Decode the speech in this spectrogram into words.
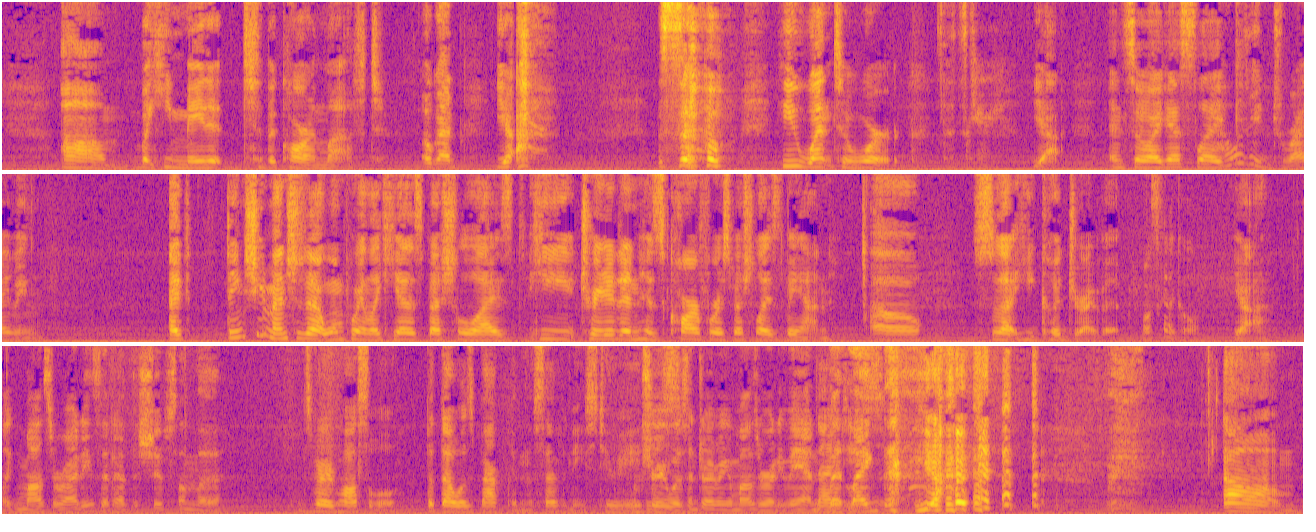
um, but he made it to the car and left Oh god. yeah so he went to work That's scary. yeah and so i guess like How was he driving? I think she mentioned at one point like he had a specialized he traded in his car for a specialized van Oh, so that he could drive it. well, that's kind of cool. Yeah. Like Maseratis that have the shifts on the. It's very possible. But that was back in the 70s too. 80s. I'm sure he wasn't driving a Maserati van, 90s. but like. yeah. um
